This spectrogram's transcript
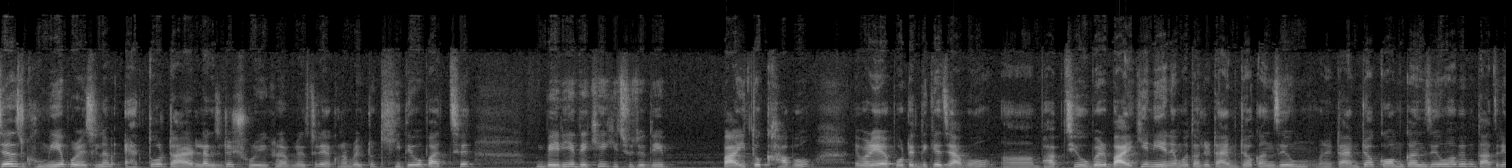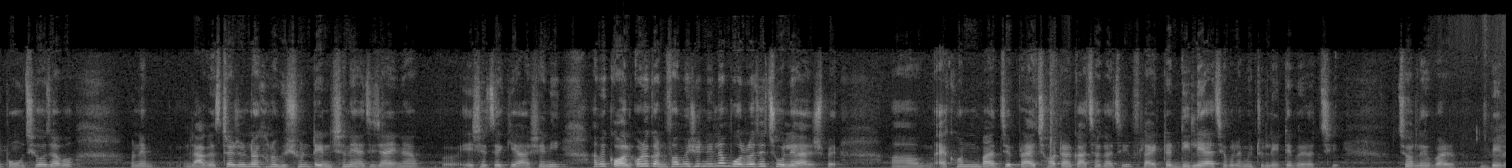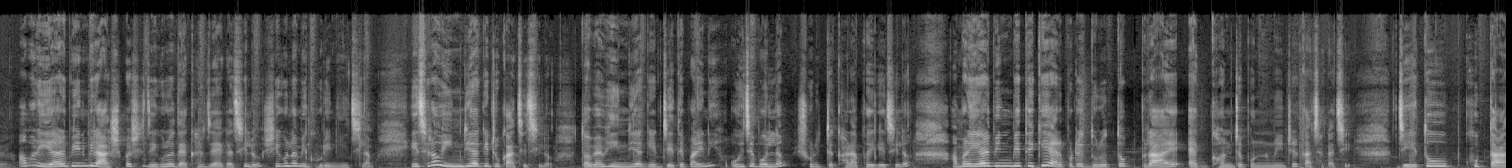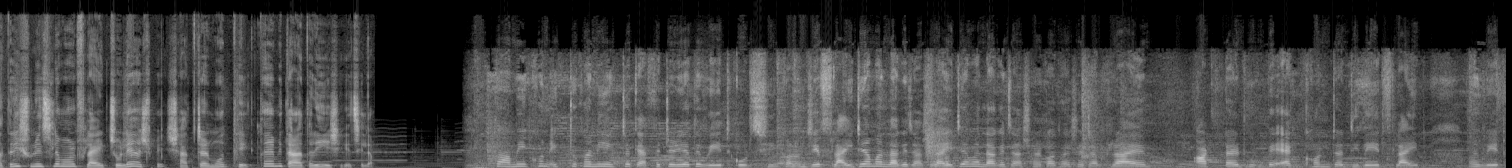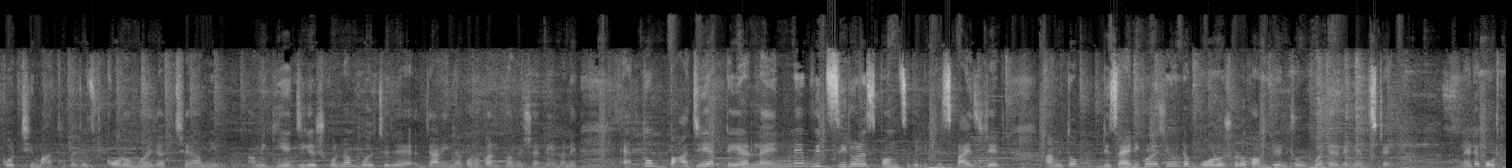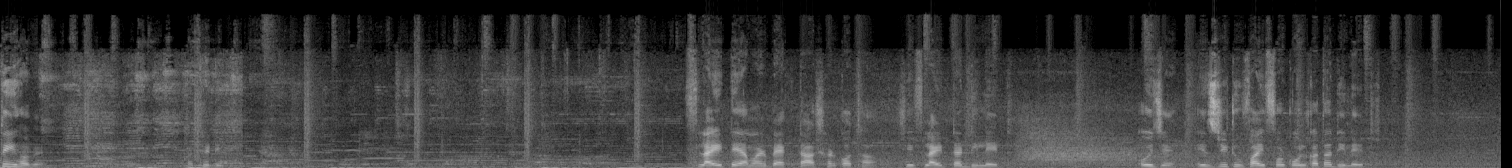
জাস্ট ঘুমিয়ে পড়েছিলাম। এত টায়ার্ড লাগছিল শরীর খারাপ লাগছিল এখন আমরা একটু খিদেও পাচ্ছে। বেরিয়ে দেখি কিছু যদি পাই তো খাব। এবার এয়ারপোর্টের দিকে যাব। ভাবছি উবের বাইকই নিয়ে নেব, তাহলে টাইমটাও কনজিউম মানে টাইমটাও কম কনজিউম হবে এবং তাড়াতাড়ি পৌঁছেও যাব। মানে লাগেজটার জন্য এখনও ভীষণ টেনশনে আছি, জানি না, এসেছে কি আসেনি। আমি কল করে কনফার্মেশন নিলাম, বলল যে চলে আসবে। এখন বাজে প্রায় ছটার কাছাকাছি ফ্লাইটটা ডিলে আছে বলে আমি একটু লেটে বেরোচ্ছি। চলো এবার বেরোই। আমার এয়ারবিএনবির আশেপাশে যেগুলো দেখার জায়গা ছিল সেগুলো আমি ঘুরে নিয়েছিলাম। এছাড়াও ইন্ডিয়া গেটও কাছে ছিল। তবে আমি ইন্ডিয়া গেট যেতে পারিনি। ওই যে বললাম শরীরটা খারাপ হয়ে গেছিল। আমার এয়ারবিএনবি থেকে এয়ারপোর্টের দূরত্ব প্রায় এক ঘণ্টা পনেরো মিনিটের কাছাকাছি। যেহেতু খুব তাড়াতাড়ি শুনেছিলাম আমার ফ্লাইট চলে আসবে সাতটার মধ্যে তাই আমি তাড়াতাড়ি এসে গেছিলাম। তো আমি এখন একটুখানি একটা ক্যাফেটেরিয়াতে ওয়েট করছি। কারণ যে ফ্লাইটে আমার লাগেজ আস ফ্লাইটে আমার লাগেজ আসার কথা সেটা প্রায় আটটায় ঢুকবে, এক ঘণ্টা ডিলেড ফ্লাইট আমি ওয়েট করছি, মাথাটা জাস্ট গরম হয়ে যাচ্ছে। আমি আমি গিয়ে জিজ্ঞেস করলাম, বলছে যে, জানি না, কোনো কনফার্মেশান নেই। মানে এত বাজে একটা এয়ারলাইন মানে with zero responsibility SpiceJet আমি তো ডিসাইডই করেছি একটা বড়ো সড়ো কমপ্লেন ঠুকবো এদের এগেনস্টে মানে এটা করতেই হবে। প্যাথেটিক ফ্লাইটে আমার ব্যাগটা আসার কথা, সেই ফ্লাইটটা ডিলেড ওই যে S G two five four Kolkata delayed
